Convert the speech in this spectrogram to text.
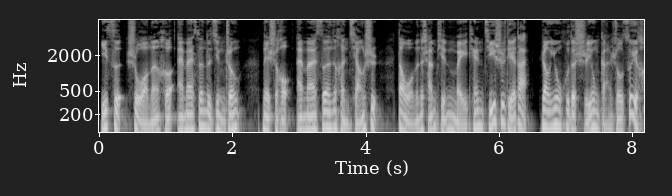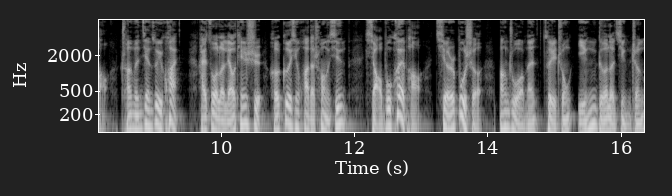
一次是我们和 MSN 的竞争。”那时候 MSN 很强势，但我们的产品每天及时迭代，让用户的使用感受最好，传文件最快，还做了聊天室和个性化的创新，小步快跑，锲而不舍，帮助我们最终赢得了竞争。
